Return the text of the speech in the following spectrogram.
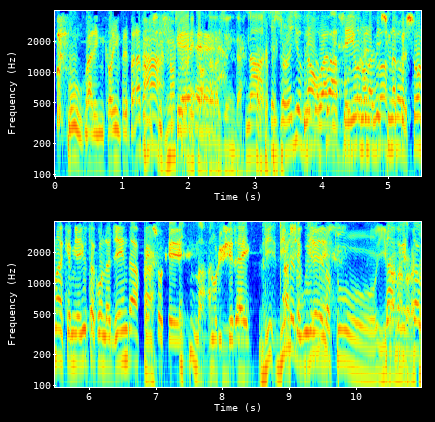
Uh, guardi, mi coglie impreparato. Ah, non se la ricorda eh, l'agenda. No, cioè, capito. sono- io vedo no, qua guardi, se io non avessi una vostro- persona che mi aiuta con l'agenda, penso che non riuscirei Di- a dimmelo, seguire. dimmelo tu, Ivan. no, perché allora, sto cosa,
